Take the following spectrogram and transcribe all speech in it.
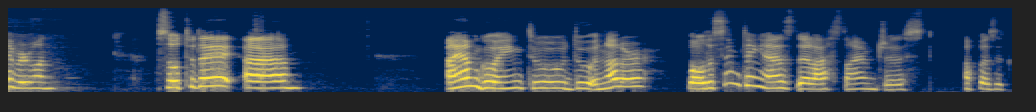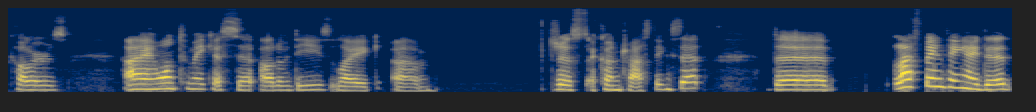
everyone! So today um, I am going to do another, well the same thing as the last time, just opposite colors. I want to make a set out of these, like um, just a contrasting set. The last painting I did,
